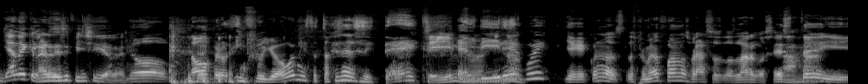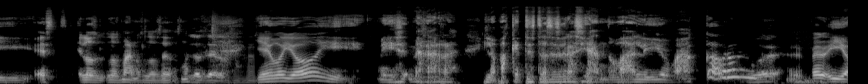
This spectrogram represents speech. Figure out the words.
ya no hay que hablar de ese pinche día, güey. No, no, pero influyó, güey, mis tatuajes Citec. Sí, me El imagino. dire, güey, llegué con los... Los primeros fueron los brazos, los largos. Este Ajá. y este, los, los manos, los dedos, ¿no? Los dedos, ajá. Llego yo y me dice, me agarra. Y lo, ¿para qué te estás desgraciando, vale? Y yo, ah, cabrón. Pero, y yo,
